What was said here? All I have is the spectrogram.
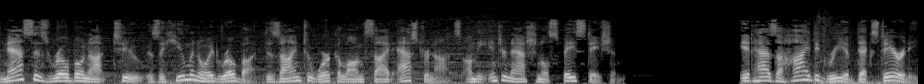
NASA's Robonaut 2 is a humanoid robot designed to work alongside astronauts on the International Space Station. It has a high degree of dexterity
